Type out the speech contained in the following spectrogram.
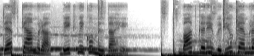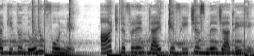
depth camera देखने को मिलता है। बात करें वीडियो कैमरा की तो दोनों फ़ोन में आठ डिफरेंट टाइप के फीचर्स मिल जाते हैं।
